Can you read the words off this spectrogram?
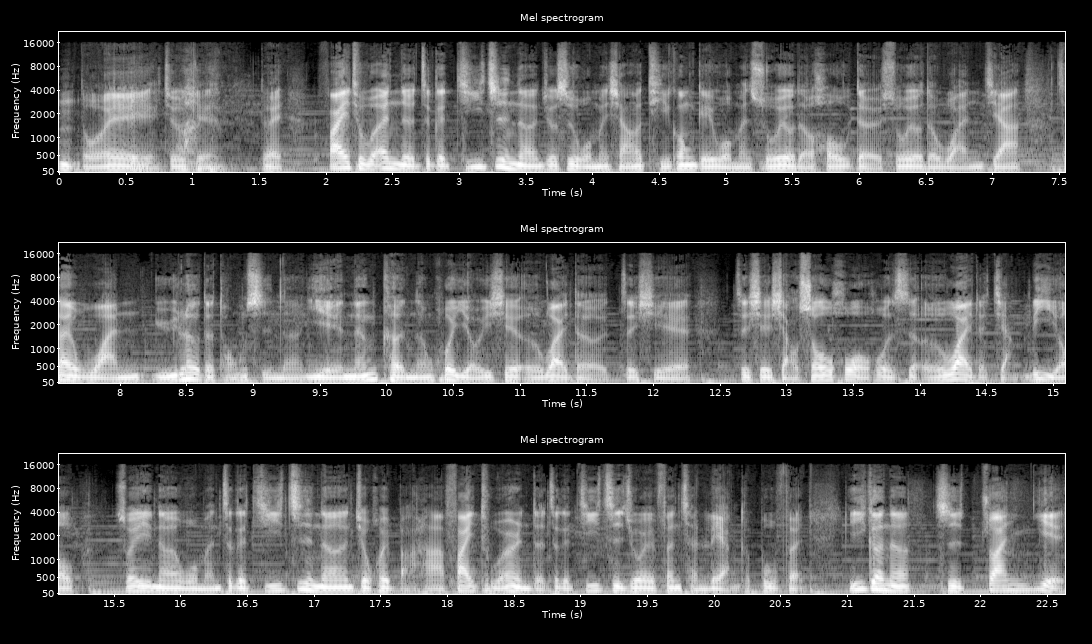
嗯，对，就是对。Buy to Earn 的这个机制呢，就是我们想要提供给我们所有的 Holder、所有的玩家，在玩娱乐的同时呢，也能可能会有一些额外的这些这些小收获，或者是额外的奖励哦。所以呢，我们这个机制呢，就会把它 Fight to Earn 的这个机制就会分成两个部分，一个呢是专业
